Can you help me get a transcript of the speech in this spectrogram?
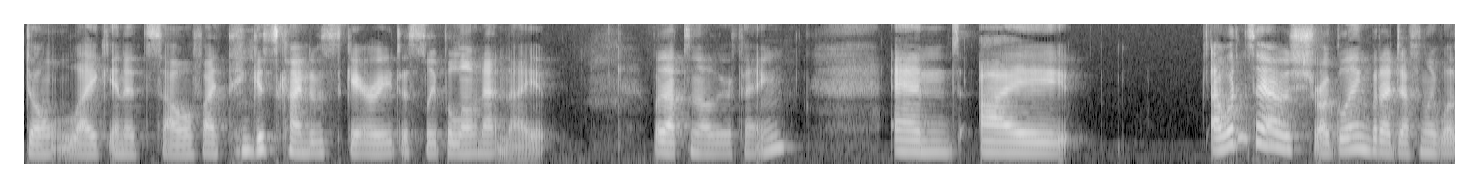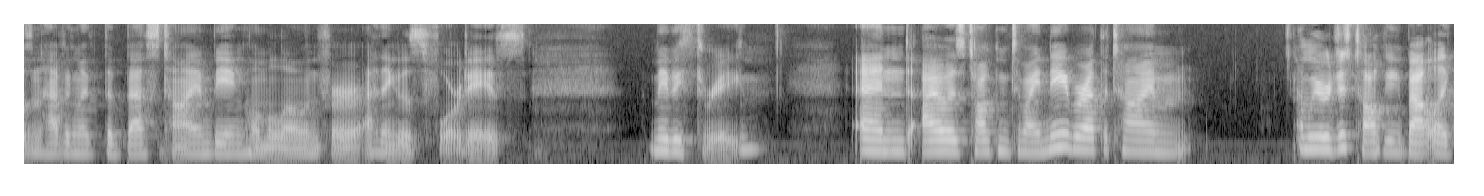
don't like in itself. I think it's kind of scary to sleep alone at night. But that's another thing. And I I wouldn't say I was struggling, but I definitely wasn't having like the best time being home alone for I think it was 4 days. Maybe 3. And I was talking to my neighbor at the time and we were just talking about like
